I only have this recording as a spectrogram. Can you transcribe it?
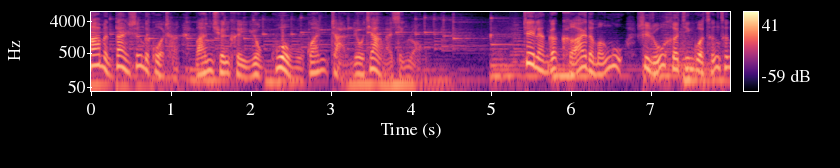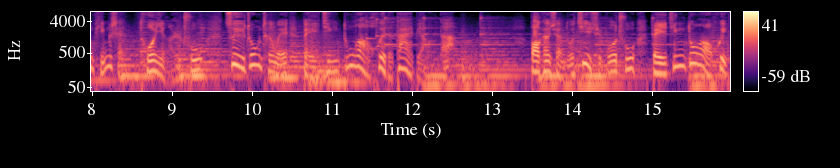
它们诞生的过程完全可以用过五关斩六将来形容。这两个可爱的萌物是如何经过层层评审脱颖而出，最终成为北京冬奥会的代表的？报刊选读继续播出《北京冬奥会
